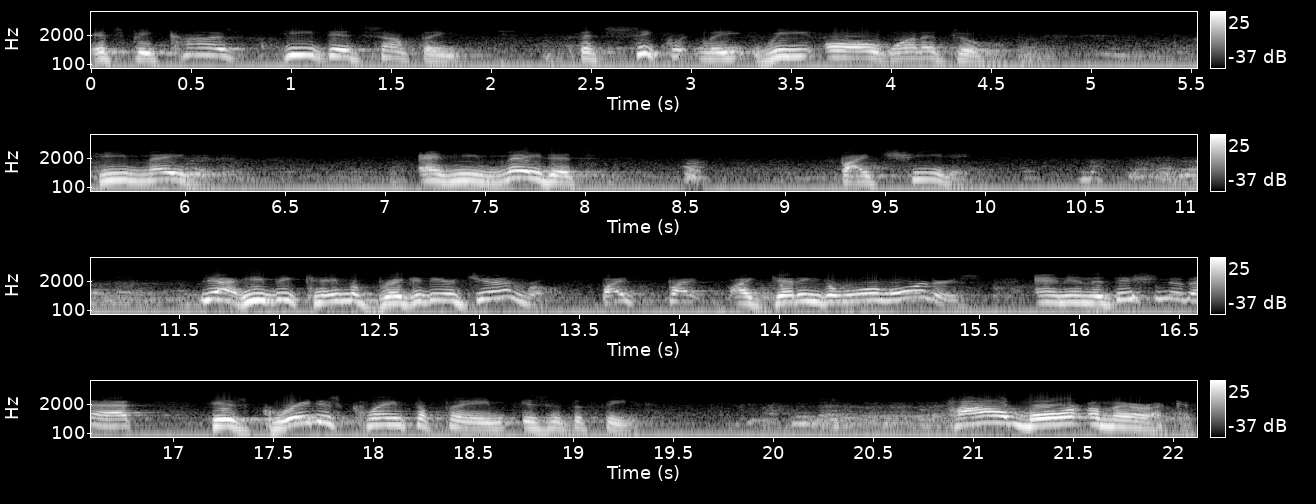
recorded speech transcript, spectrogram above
It's because he did something that secretly we all want to do. He made it. And he made it by cheating. Yeah, he became a brigadier general by, by, by getting the wrong orders. And in addition to that, his greatest claim to fame is a defeat. How more American?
